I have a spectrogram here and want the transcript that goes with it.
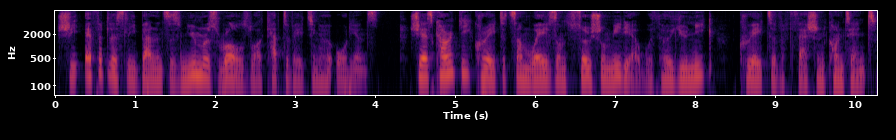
she effortlessly balances numerous roles while captivating her audience. She has currently created some waves on social media with her unique, creative fashion content.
